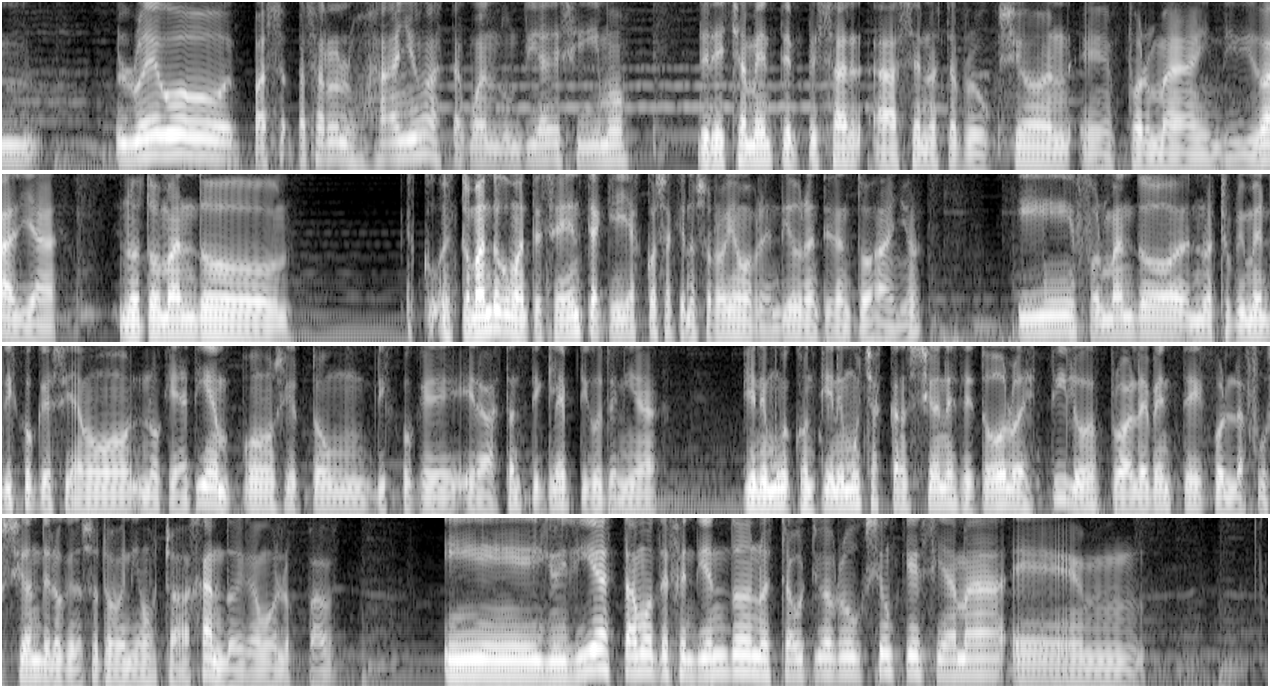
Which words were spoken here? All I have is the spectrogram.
luego pas- pasaron los años hasta cuando un día decidimos derechamente empezar a hacer nuestra producción en forma individual, ya no tomando, tomando como antecedente aquellas cosas que nosotros habíamos aprendido durante tantos años y formando nuestro primer disco que se llamó No queda tiempo, ¿no es ¿cierto? Un disco que era bastante ecléptico, tenía, tiene mu- contiene muchas canciones de todos los estilos, probablemente con la fusión de lo que nosotros veníamos trabajando, digamos, los pubs. Y, hoy día estamos defendiendo nuestra última producción que se llama eh,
